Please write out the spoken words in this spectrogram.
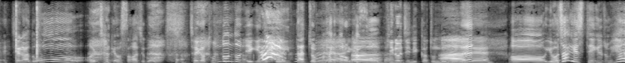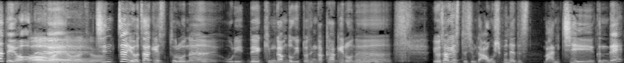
오케이. 제가 너무 얼척이 없어가지고 저희가 돈돈돈 얘기는 또 이따 좀 네, 하도록. 하고 길어지니까 돈돈돈은 아 네. 어 여자 게스트 얘기를 좀 해야 돼요. 어, 네. 맞아 맞아. 진짜 여자 게스트로는 우리 내 김 감독이 또 생각하기로는 음. 여자 게스트 지금 나오고 싶은 애들 많지. 근데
